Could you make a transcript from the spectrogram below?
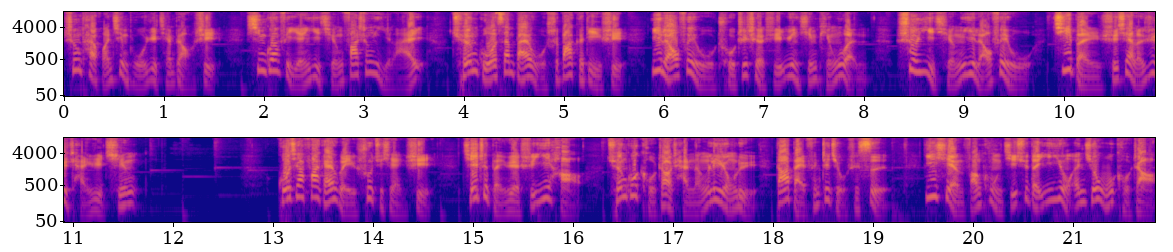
生态环境部日前表示，新冠肺炎疫情发生以来，全国三百五十八个地市医疗废物处置设施运行平稳，涉疫情医疗废物基本实现了日产日清。国家发改委数据显示，截至本月十一号，全国口罩产能利用率达百分之九十四。一线防控急需的医用 N95 口罩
